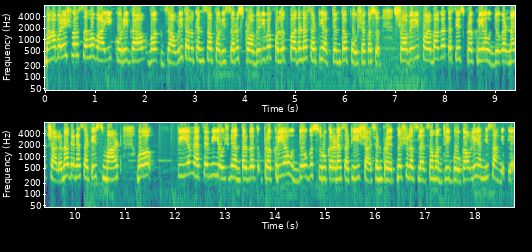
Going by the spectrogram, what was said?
महाबळेश्वर सह वाई कोरेगाव व जावळी तालुक्यांचा परिसर स्ट्रॉबेरी व फलोत्पादनासाठी अत्यंत पोषक असून स्ट्रॉबेरी फळबागा तसेच प्रक्रिया उद्योगांना चालना देण्यासाठी स्मार्ट व पीएमएफएमई योजनेअंतर्गत प्रक्रिया उद्योग सुरू करण्यासाठी शासन प्रयत्नशील असल्याचं मंत्री गोगावले यांनी सांगितलंय.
